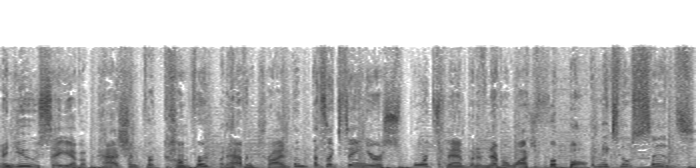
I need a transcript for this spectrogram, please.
And you say you have a passion for comfort but haven't tried them? That's like saying you're a sports fan but have never watched football. It makes no sense.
